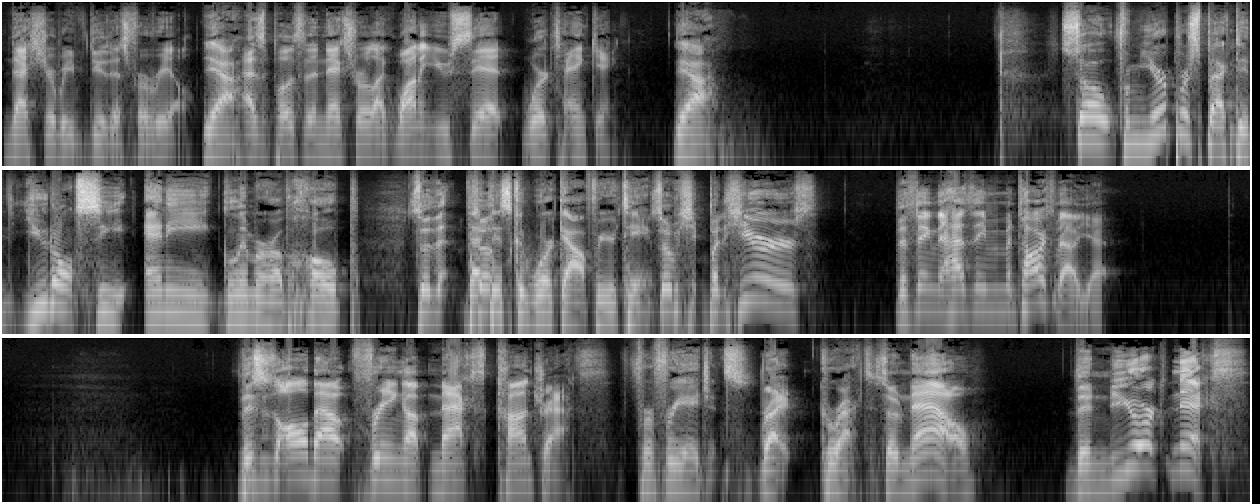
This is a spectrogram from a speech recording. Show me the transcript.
next year we do this for real. Yeah. As opposed to the Knicks, who are like, why don't you sit? We're tanking. Yeah. So, from your perspective, you don't see any glimmer of hope So that, that so, this could work out for your team. So, but here's the thing that hasn't even been talked about yet. This is all about freeing up max contracts. for free agents. Right. Correct. So now the New York Knicks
